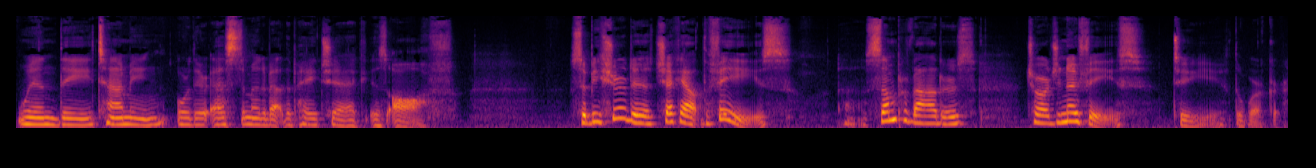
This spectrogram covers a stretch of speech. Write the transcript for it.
when the timing or their estimate about the paycheck is off. So be sure to check out the fees. Uh, some providers charge no fees to you, the worker.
